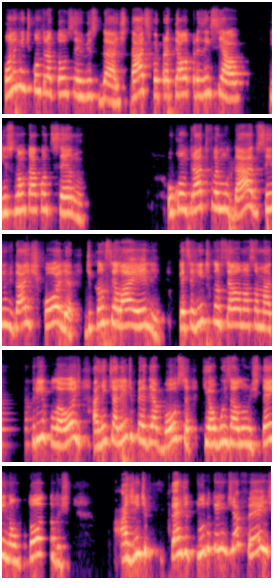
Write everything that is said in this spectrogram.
Quando a gente contratou o serviço da Estácio, foi para ter aula presencial. Isso não está acontecendo. O contrato foi mudado sem nos dar a escolha de cancelar ele. Porque se a gente cancela a nossa matrícula hoje, a gente, além de perder a bolsa, que alguns alunos têm, não todos, a gente perde tudo que a gente já fez.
